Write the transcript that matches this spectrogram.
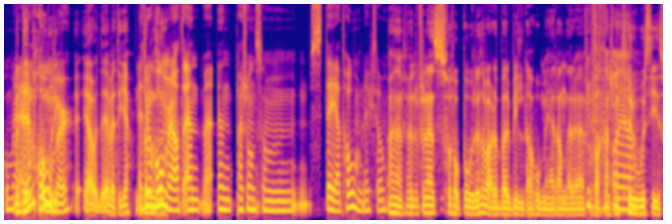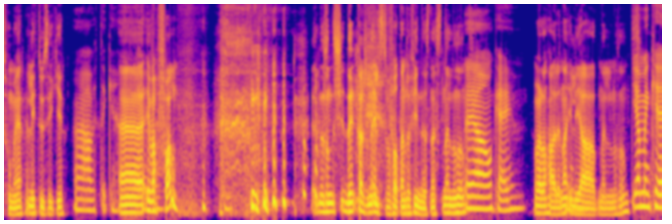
Homer. Eller Homer. ikke- Ja, det vet jeg ikke. Jeg tror Homer er en, en person som stay at home, liksom. Eh, For, for når jeg så på ordet, så var det bare bilde av Homer, han der forfatteren som Å, jeg tror sies Homer. Litt usikker. Ja, jeg vet ikke. Eh, I hvert fall. Sånn, er kanskje den eldste forfatteren som finnes, nesten. eller noe sånt. Ja, OK. Hva er det han har den? Iliaden, eller noe sånt? Ja, men hva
